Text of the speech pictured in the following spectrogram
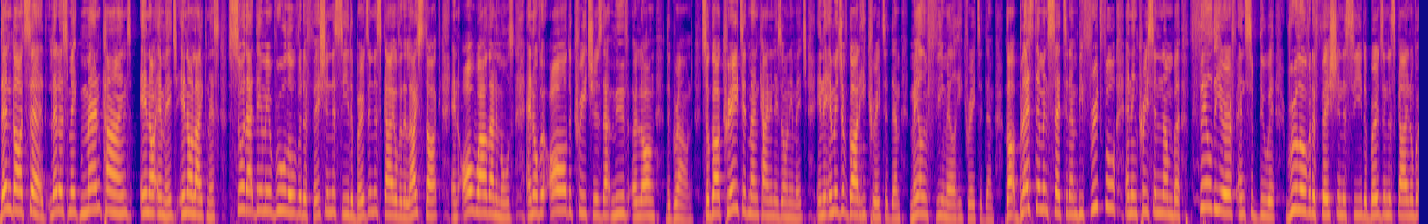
then God said, Let us make mankind in our image, in our likeness, so that they may rule over the fish in the sea, the birds in the sky, over the livestock, and all wild animals, and over all the creatures that move along the ground. So God created mankind in his own image. In the image of God, he created them. Male and female, he created them. God blessed them and said to them, Be fruitful and increase in number, fill the earth and subdue it, rule over the fish in the sea, the birds in the sky, and over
